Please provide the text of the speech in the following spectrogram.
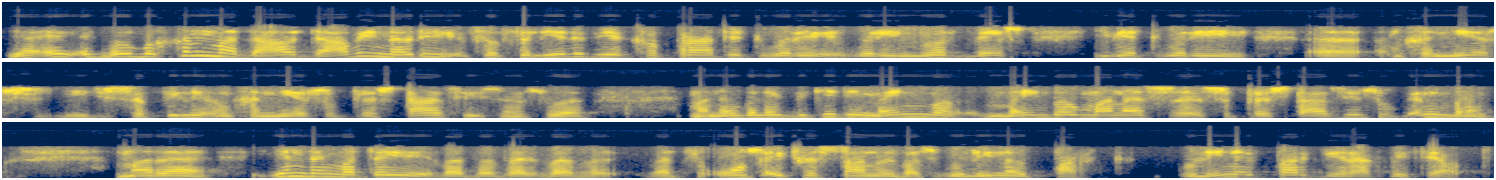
ja ek, ek wil begin maar daar daar wie nou die vir verlede week gepraat het oor die oor die Noordwes, jy weet oor die uh ingenieurs, die siviele ingenieurs op prestasies en so. Maar nou wil ek bietjie die myn mynbou manne se se prestasies ook inbring. Maar uh een ding wat hy wat wat wat wat, wat, vir ons uitgestaan het was Olino Park. Olino Park die rugbyveld.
